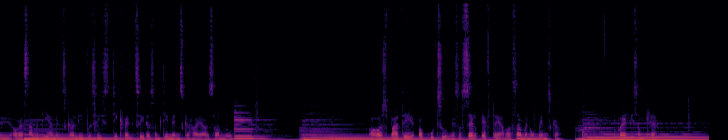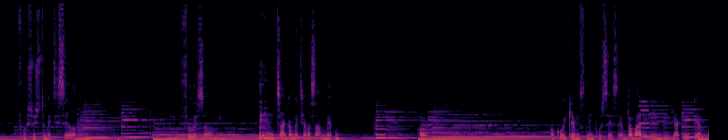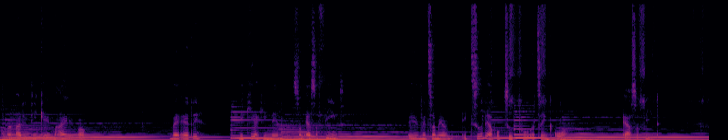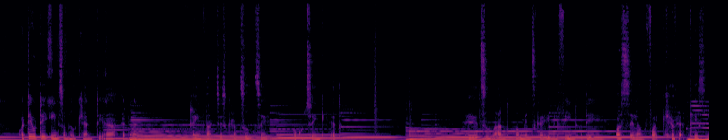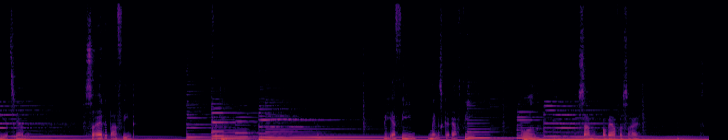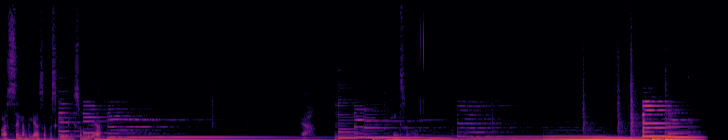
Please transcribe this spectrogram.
Øh, og være sammen med de her mennesker, og lige præcis de kvaliteter, som de mennesker har, jeg er sammen med. Og også bare det at bruge tid med sig selv, efter jeg har været sammen med nogle mennesker. Hvor jeg ligesom kan få systematiseret mine, mine følelser og mine tanker, mens jeg var sammen med dem. Gå igennem sådan en proces af, hvad var det egentlig, jeg gav dem, og hvad var det, de gav mig, og hvad er det, vi giver hinanden, som er så fint, øh, men som jeg ikke tidligere har brugt tid på at tænke over, er så fint. Og det er jo det, ensomhed kan. Det er, at man rent faktisk har tid til at kunne tænke, at øh, tid med andre mennesker er helt vildt fint. Og det også selvom folk kan være pisse irriterende, så er det bare fint. Fordi vi er fine. Mennesker er fine. Både sammen og hver for sig. Også selvom vi er så forskellige, som vi er.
